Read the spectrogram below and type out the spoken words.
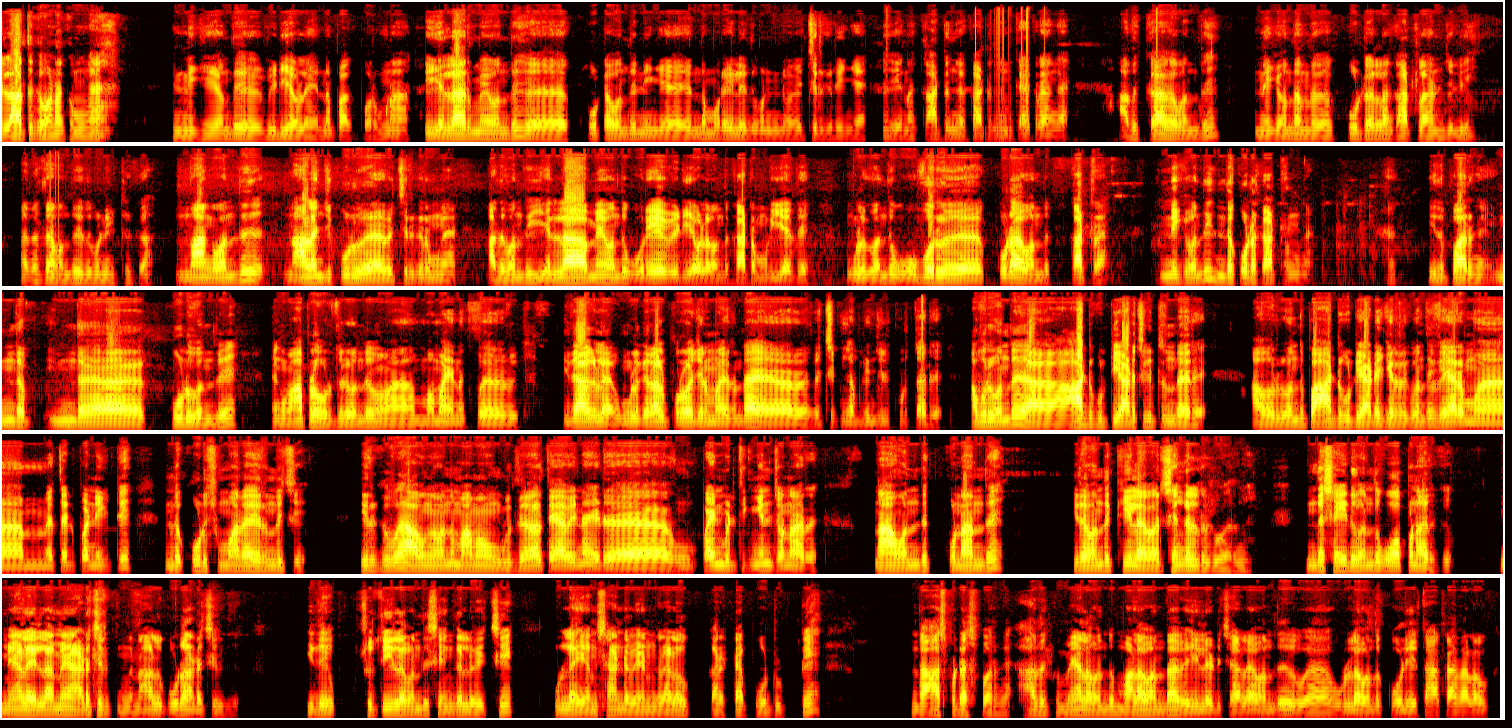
எல்லாத்துக்கும் வணக்கம்ங்க. இன்றைக்கி வந்து வீடியோவில் என்ன பார்க்க போகிறோம்னா எல்லாருமே வந்து கூட்டை வந்து நீங்கள் எந்த முறையில் இது பண்ணி வச்சுருக்கிறீங்க? எனக்கு காட்டுங்க காட்டுங்கன்னு கேட்குறாங்க அதுக்காக வந்து இன்றைக்கி வந்து அந்த கூட்டெல்லாம் காட்டலான்னு சொல்லி அதை தான் வந்து இது பண்ணிக்கிட்டு இருக்கேன் நாங்கள் வந்து நாலஞ்சு கூடு வச்சுருக்கிறோமுங்க. அது வந்து எல்லாமே வந்து ஒரே வீடியோவில் வந்து காட்ட முடியாது. உங்களுக்கு வந்து ஒவ்வொரு கூடாக வந்து காட்டுறேன். இன்றைக்கி வந்து இந்த கூடை காட்டுறேனுங்க இது பாருங்கள் இந்த இந்த கூடு வந்து எங்கள் மாப்பிள்ளை ஒருத்தர் வந்து மாமா எனக்கு இப்போ இதாகலை. உங்களுக்கு ஏதாவது பிரயோஜனமாக இருந்தால் வச்சுக்கோங்க அப்படின்னு சொல்லி கொடுத்தாரு. அவர் வந்து ஆட்டுக்குட்டி அடைச்சிக்கிட்டு இருந்தார். அவர் வந்து இப்போ ஆட்டுக்குட்டி அடைக்கிறதுக்கு வந்து வேறு மெத்தட் பண்ணிக்கிட்டு இந்த கூடு சும்மா தான் இருந்துச்சு. இருக்கவும் அவங்க வந்து மாமா உங்களுக்கு ஏதாவது தேவைன்னா எடு பயன்படுத்திக்கிங்கன்னு சொன்னார். நான் வந்து கொண்டாந்து இதை வந்து கீழே செங்கல் இருக்கு பாருங்க. இந்த சைடு வந்து ஓப்பனாக இருக்குது மேலே எல்லாமே அடைச்சிருக்குங்க. நாலு கூட அடைச்சிருக்கு. இது சுற்றியில் வந்து செங்கல் வச்சு உள்ளே எம்சாண்டை வேணுங்கிற அளவுக்கு கரெக்டாக போட்டுவிட்டு இந்த ஹாஸ்பிட்டாஸ் பாருங்கள் அதுக்கு மேலே வந்து மழை வந்தால் வெயில் அடித்தாலே வந்து உள்ளே வந்து கோழியை தாக்காத அளவுக்கு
